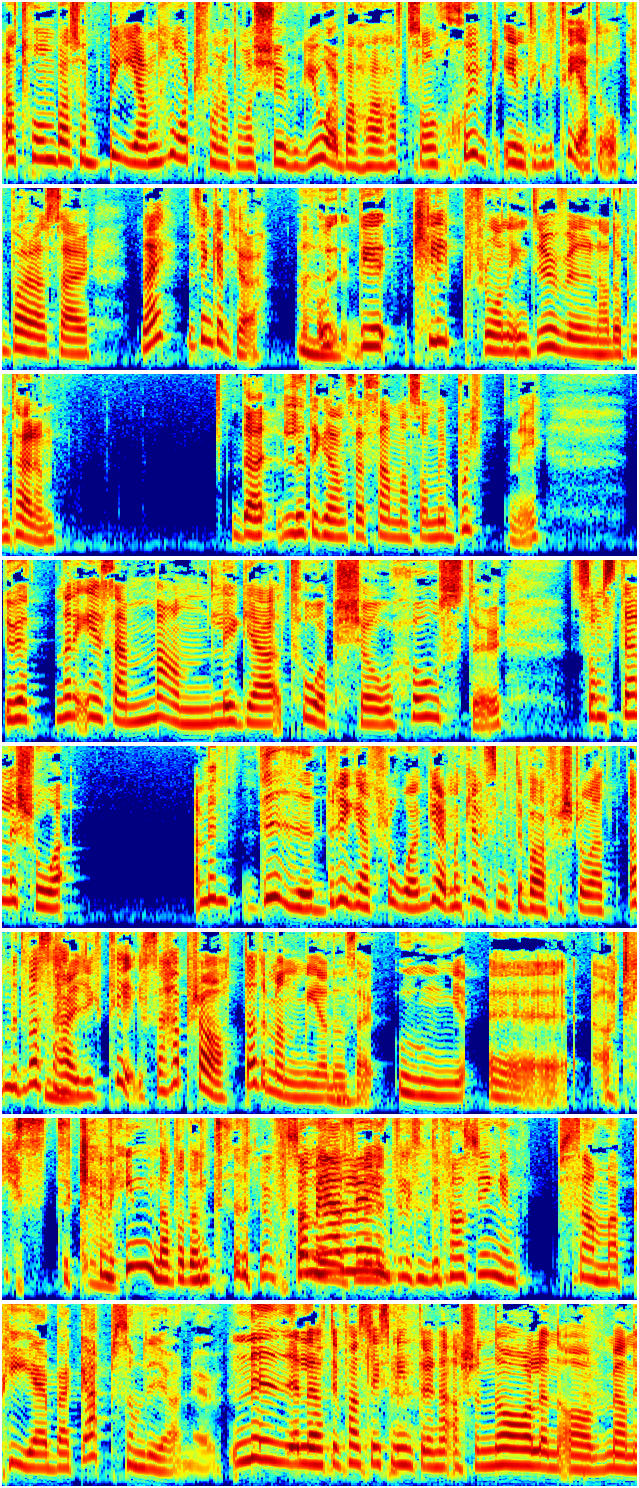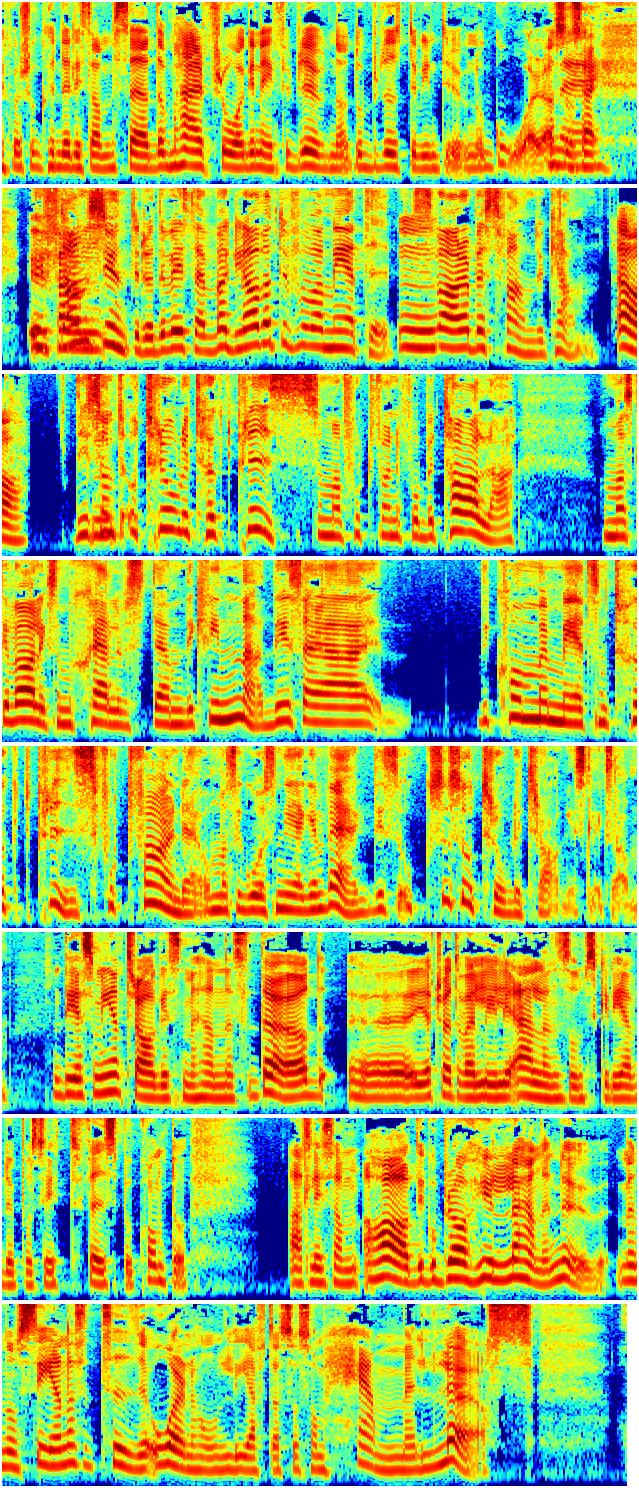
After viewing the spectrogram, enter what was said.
att hon bara så benhårt från att hon var 20 år bara har haft sån sjuk integritet och bara så här, nej det tänker jag inte göra. Och det är klipp från intervjuer i den här dokumentären. Där, lite grann så här, samma som med Britney. Du vet när det är så här manliga talkshow-hoster som ställer så ja, men vidriga frågor. Man kan liksom inte bara förstå att ja, men det var så här det gick till. Så här pratade man med en så här ung eh, artistkvinna på den tiden. Som det heller inte, liksom, det fanns ju ingen samma PR-backup som det gör nu. Nej, eller att det fanns liksom inte den här arsenalen av människor som kunde liksom säga de här frågorna är förbjudna, då bryter vi intervjun och går. Alltså, Nej. så här, Det utan- fanns ju inte då. Det var ju så här, var glad att du får vara med typ. Svara bäst fan du kan. Ja, Det är sånt otroligt högt pris som man fortfarande får betala om man ska vara liksom självständig kvinna. Det är så här, det kommer med ett sånt högt pris fortfarande om man ska gå sin egen väg. Det är så- också så otroligt tragiskt liksom. Det som är tragiskt med hennes död, eh, jag tror att det var Lily Allen som skrev det på sitt Facebook-konto. Att liksom, aha, det går bra att hylla henne nu, men de senaste tio åren har hon levt alltså som hemlös.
